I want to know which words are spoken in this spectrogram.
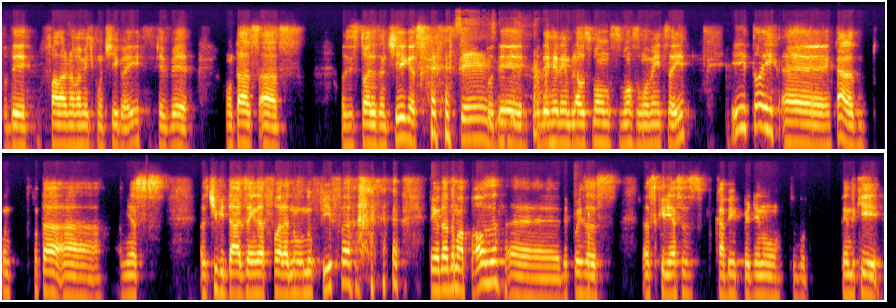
poder falar novamente contigo aí, rever, contar as, as, as histórias antigas, sim, poder, sim. poder relembrar os bons, bons momentos aí. E tô aí, é, cara, contar as minhas atividades ainda fora no, no FIFA. Tenho dado uma pausa, é, depois das das crianças acabei perdendo, tipo, tendo que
